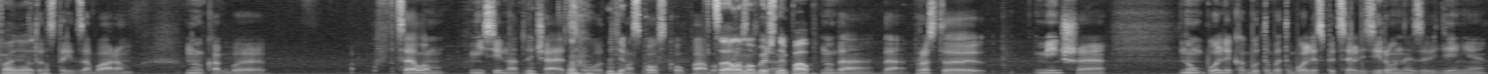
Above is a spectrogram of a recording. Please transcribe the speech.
Понятно. кто-то стоит за баром. Ну, как бы в целом не сильно отличается от московского паба. В целом Просто- обычный паб. Ну да, да. Просто меньше, ну, более, как будто бы это более специализированное заведение.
